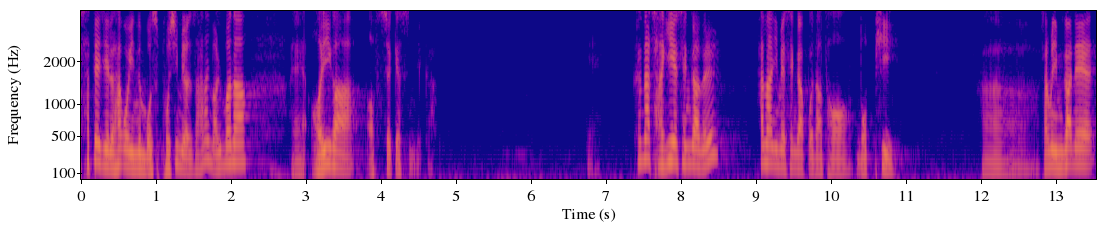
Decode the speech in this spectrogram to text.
사태질을 하고 있는 모습 보시면서 하나님 얼마나 예, 어이가 없으셨겠습니까? 예. 그러나 자기의 생각을 하나님의 생각보다 더 높이 아, 참 인간의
